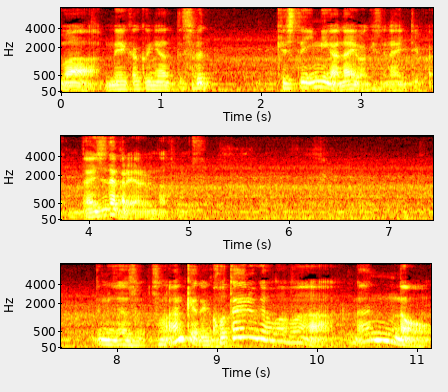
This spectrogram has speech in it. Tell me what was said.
は明確にあってそれ決して意味がないわけじゃないっていうか大事だからやるんだと思うんです。でもじゃあそのアンケートに答える側は何の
